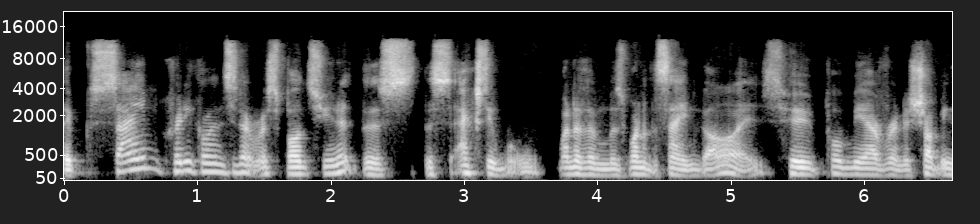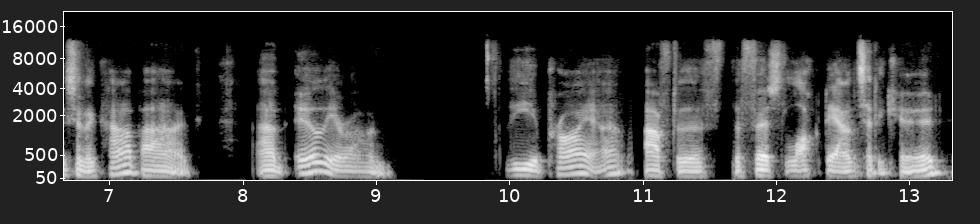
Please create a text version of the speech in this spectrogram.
the same critical incident response unit. This this actually one of them was one of the same guys who pulled me over in a shopping center car park um, earlier on the year prior after the, the first lockdowns had occurred.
